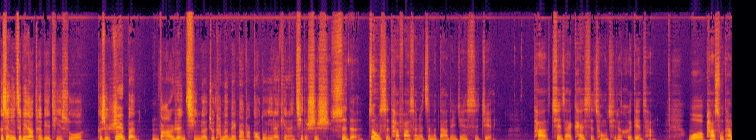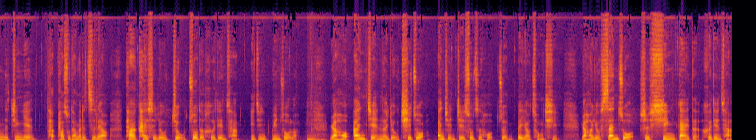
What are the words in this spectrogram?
可是你这边要特别提说，可是日本嗯反而认清了，就他们没办法高度依赖天然气的事实。是的，纵使它发生了这么大的一件事件，它现在开始重启了核电厂。我爬出他们的经验，他爬出他们的资料，他开始有九座的核电厂已经运作了，嗯，然后安检了有七座，安检结束之后准备要重启，然后有三座是新盖的核电厂，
